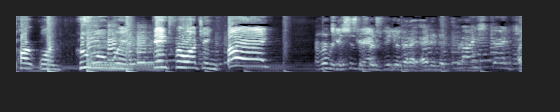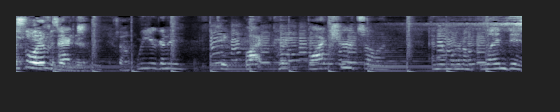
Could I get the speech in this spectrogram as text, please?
part one. Who will win? Thanks for watching. Bye! Remember, this is the first video that I edited for My him. I still am is his editor. So, We are gonna take black, put black shirts on, and then we're gonna blend in.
